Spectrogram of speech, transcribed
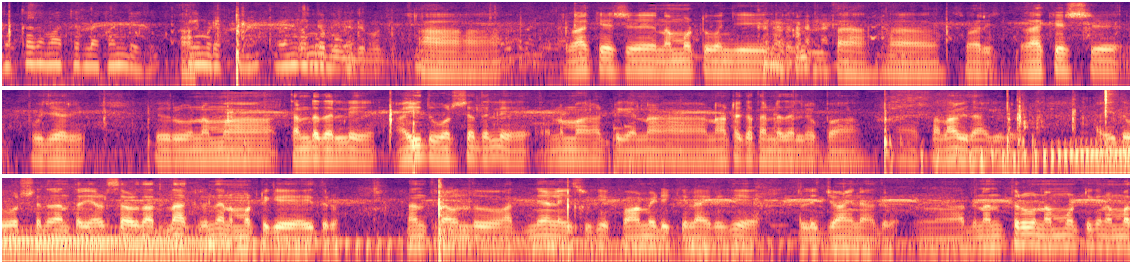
ಬೊಕ್ಕದ ಮಾತೆಲ್ಲ ಆ, ರಾಕೇಶ್ ನಮ್ಮೊಟ್ಟು ಒಂಜಿ ಸಾರಿ ರಾಕೇಶ್ ಪೂಜಾರಿ ಇವರು ನಮ್ಮ ತಂಡದಲ್ಲಿ ಐದು ವರ್ಷದಲ್ಲಿ ನಮ್ಮ ಒಟ್ಟಿಗೆ ನಾಟಕ ತಂಡದಲ್ಲಿ ಒಬ್ಬ ಕಲಾವಿದ ಆಗಿದ್ದರು. ಐದು ವರ್ಷದ ನಂತರ ಎರಡು ಸಾವಿರದ ಹದಿನಾಲ್ಕರಿಂದ ನಮ್ಮೊಟ್ಟಿಗೆ ಇದ್ದರು. ನಂತರ ಒಂದು ಹದಿನೇಳನೇ ಇಸುಗೆ ಕಾಮಿಡಿ ಕಿಲಾರಿಗೆ ಅಲ್ಲಿ ಜಾಯ್ನ್ ಆದರು. ಅದ ನಂತರವೂ ನಮ್ಮೊಟ್ಟಿಗೆ ನಮ್ಮ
